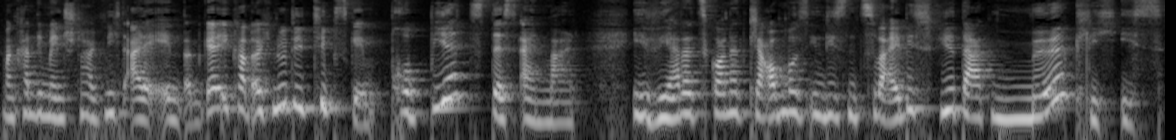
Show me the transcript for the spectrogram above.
man kann die Menschen halt nicht alle ändern. Gell? Ich kann euch nur die Tipps geben. Probiert das einmal. Ihr werdet gar nicht glauben, was in diesen zwei bis vier Tagen möglich ist.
